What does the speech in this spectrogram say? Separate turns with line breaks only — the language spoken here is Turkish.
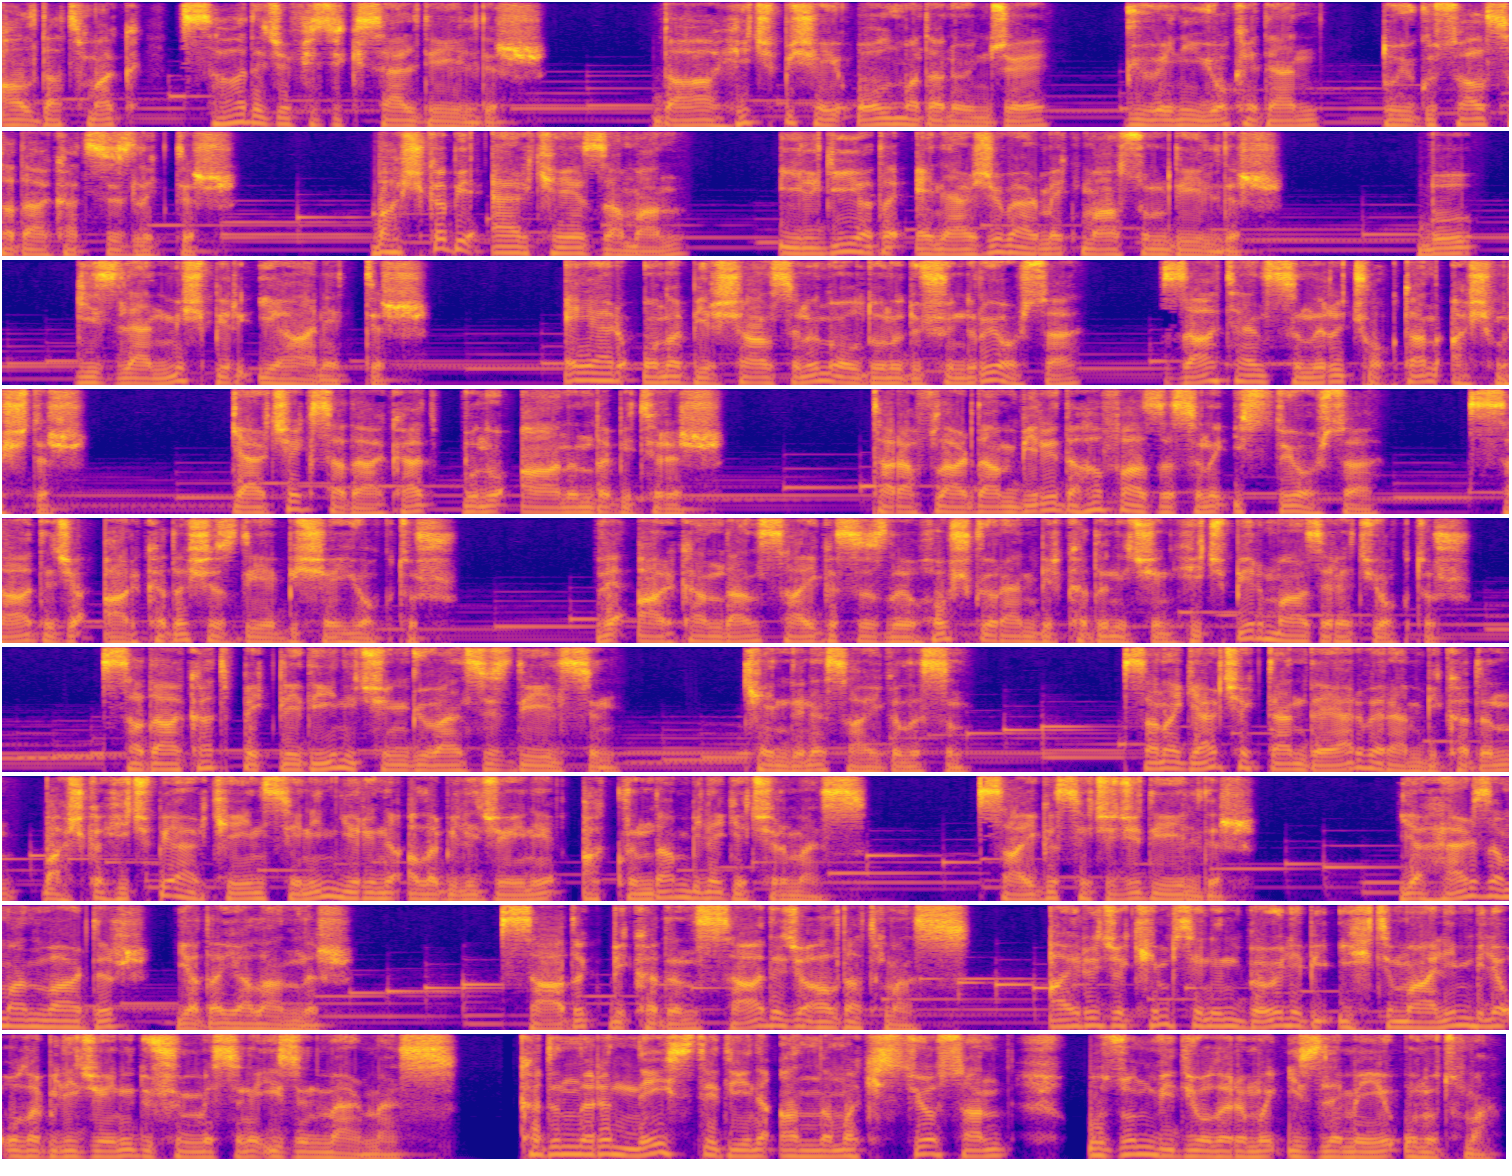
aldatmak sadece fiziksel değildir. Daha hiçbir şey olmadan önce güveni yok eden duygusal sadakatsizliktir. Başka bir erkeğe zaman, ilgi ya da enerji vermek masum değildir. Bu gizlenmiş bir ihanettir. Eğer ona bir şansının olduğunu düşündürüyorsa, zaten sınırı çoktan aşmıştır. Gerçek sadakat bunu anında bitirir. Taraflardan biri daha fazlasını istiyorsa, sadece arkadaşız diye bir şey yoktur. Ve arkandan saygısızlığı hoş gören bir kadın için hiçbir mazeret yoktur. Sadakat beklediğin için güvensiz değilsin. Kendine saygılısın. Sana gerçekten değer veren bir kadın, başka hiçbir erkeğin senin yerini alabileceğini aklından bile geçirmez. Saygı seçici değildir. Ya her zaman vardır ya da yalandır. Sadık bir kadın sadece aldatmaz. Ayrıca kimsenin böyle bir ihtimalin bile olabileceğini düşünmesine izin vermez. Kadınların ne istediğini anlamak istiyorsan uzun videolarımı izlemeyi unutma.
